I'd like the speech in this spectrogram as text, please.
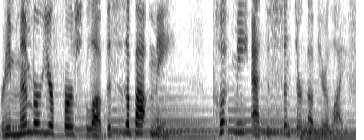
Remember your first love. This is about me. Put me at the center of your life.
